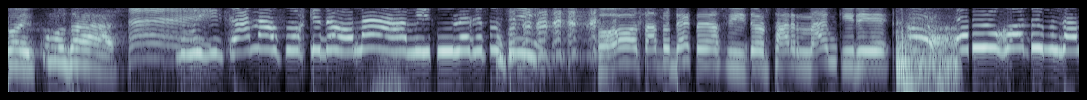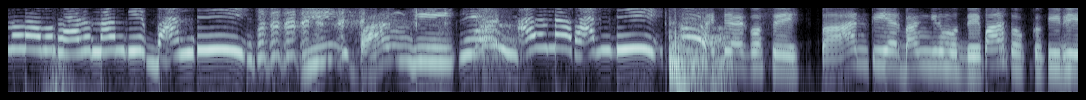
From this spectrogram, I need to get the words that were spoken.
ওই কোন দাস। তুমি কি কানা চোখে দেখো না? আমি তুলে গেতেছি ও তা তো দেখতে যাচ্ছি তোর স্যারের নাম কি রে? তুমি জানো না আমার ভাইয়ের নাম কি? বান্ডি কি? বাঙ্গি? আরে না বান্ডি এটা আন্টি আর বাঙ্গির মধ্যে পার্থক্য কি রে?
